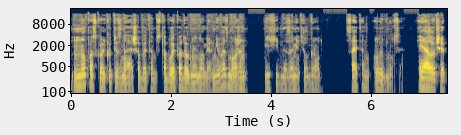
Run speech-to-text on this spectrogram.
Но поскольку ты знаешь об этом, с тобой подобный номер невозможен, ехидно заметил Грон. Сайтон улыбнулся. Я лучше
